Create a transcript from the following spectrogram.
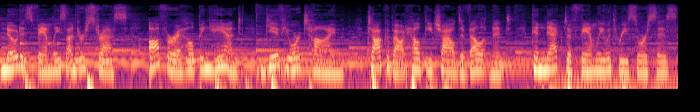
Notice families under stress, offer a helping hand, give your time. Talk about healthy child development, connect a family with resources.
